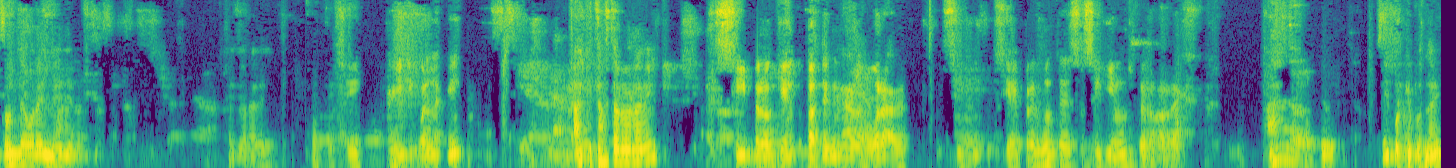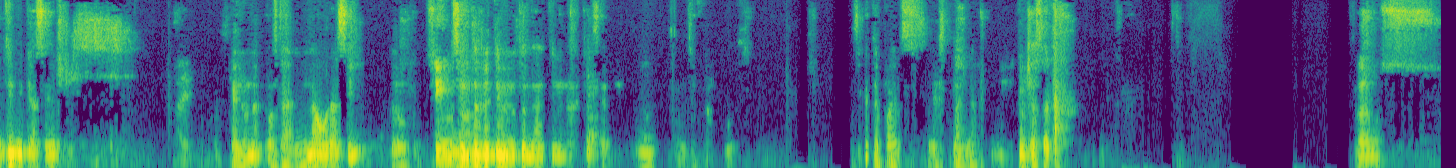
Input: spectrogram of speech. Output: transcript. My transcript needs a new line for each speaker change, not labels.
Son de hora y media. Son de hora de...
Sí, ahí, igual aquí.
Ah, ¿que te vas a estar hora ahí?
Sí, pero que va a terminar la hora. A ver, si, si hay preguntas, eso seguimos, pero a ver.
Ah, sí, porque pues nadie tiene que hacer. En una, o sea, en una hora sí, pero
Sí, no.
220 minutos nadie tiene nada que hacer. Así que te puedes explayar. Mucha suerte.
Vamos.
